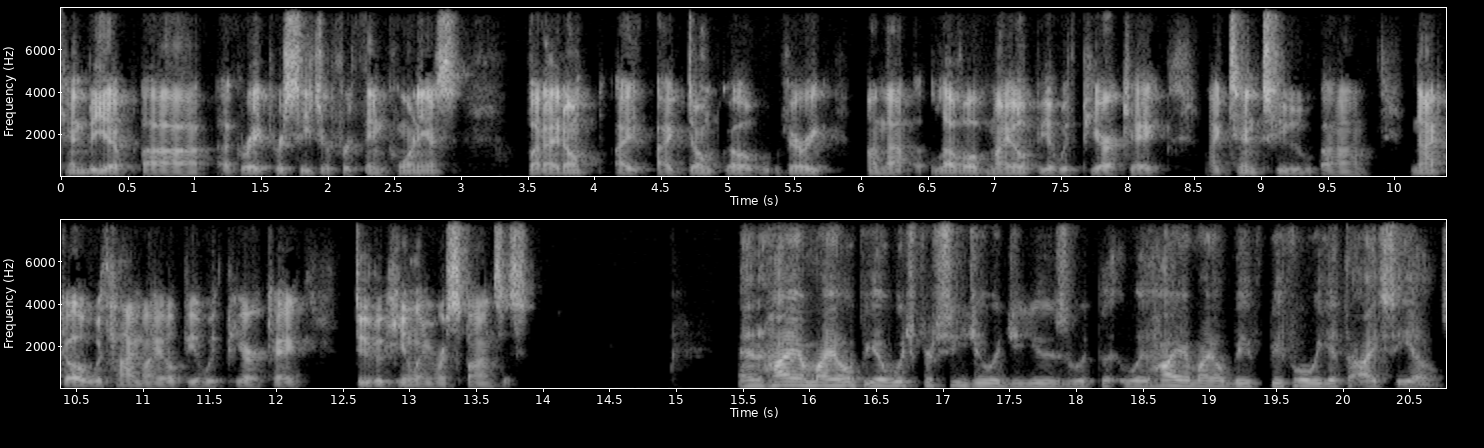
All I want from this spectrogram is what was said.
can be a, uh, a great procedure for thin corneas, but I don't I, I don't go very on the level of myopia with PRK, I tend to uh, not go with high myopia with PRK due to healing responses. And higher myopia, which procedure would you use with with higher myopia before we get to ICLs?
